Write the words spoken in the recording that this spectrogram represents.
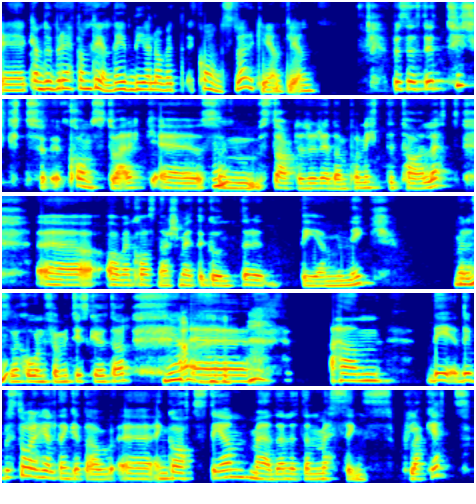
eh, kan du berätta om det? Det är en del av ett konstverk egentligen. Precis, det är ett tyskt konstverk eh, som mm. startade redan på 90-talet eh, av en konstnär som heter Gunther Demnig. Med mm. reservation för mitt tyska uttal. Ja. Eh, han, det, det, består helt enkelt av eh, en gatsten med en liten mässingsplakett.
